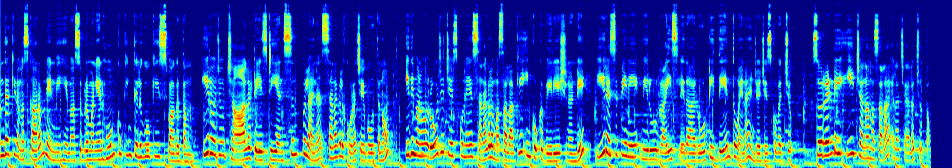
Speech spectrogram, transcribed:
అందరికీ నమస్కారం. నేను మీ హేమ సుబ్రహ్మణ్యన్. హోమ్ కుకింగ్ తెలుగుకి స్వాగతం. ఈ రోజు చాలా టేస్టీ అండ్ సింపుల్ అయిన శనగల కూర చేయబోతున్నాం. ఇది మనం రోజు చేసుకునే శనగల మసాలాకి ఇంకొక వేరియేషన్ అండి. ఈ రెసిపీని మీరు రైస్ లేదా రోటీ దేంతో అయినా ఎంజాయ్ చేసుకోవచ్చు. సో రండి ఈ చనా మసాలా ఎలా చేయాలో చూద్దాం.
